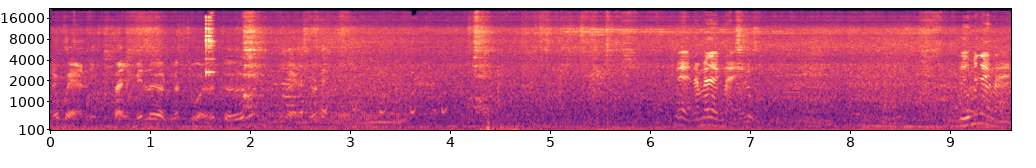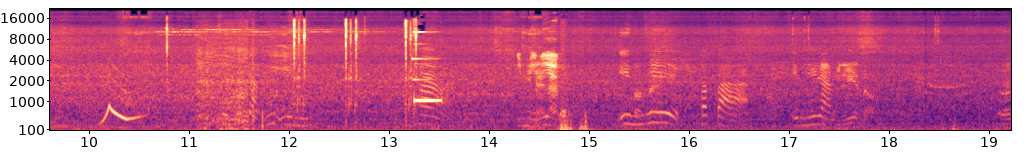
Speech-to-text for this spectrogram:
แล้วแหวนนี่ใส่ไม่เลิกนะสวยเหลือเกินแหวนด้วยแม่นั่นมาจากไหนลูกหรือมาจากไหนจากพี่อินค่ะอิมเมเดียนอินที่ป้าป่าอินที่ร้านมิเลียนเหรอเออ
